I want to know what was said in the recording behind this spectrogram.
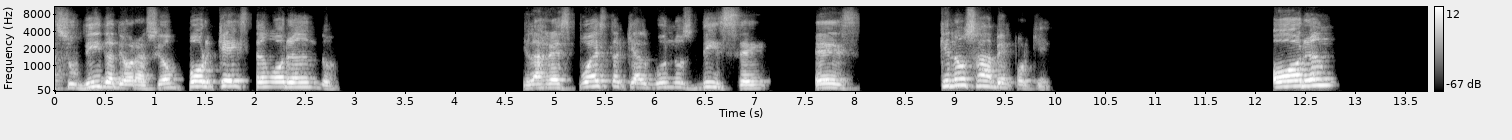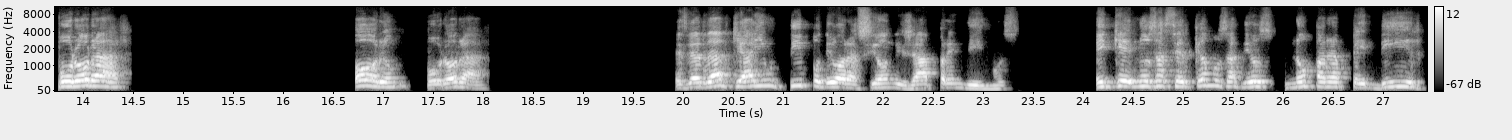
su vida de oración, ¿por qué están orando? Y la respuesta que algunos dicen es que no saben por qué. Oran por orar. Oran por orar. Es verdad que hay un tipo de oración y ya aprendimos en que nos acercamos a Dios no para pedir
